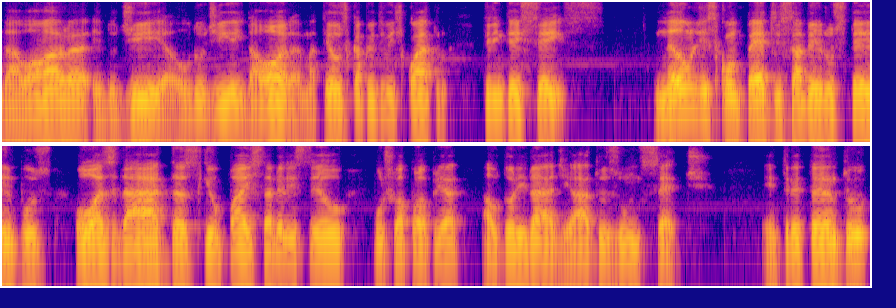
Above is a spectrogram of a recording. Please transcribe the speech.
da hora e do dia, ou do dia e da hora. Mateus capítulo 24, 36. Não lhes compete saber os tempos ou as datas que o Pai estabeleceu por sua própria autoridade. Atos 1, 7. Entretanto,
